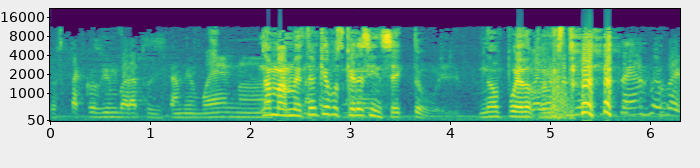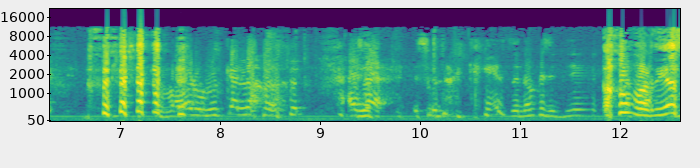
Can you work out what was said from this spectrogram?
los tacos bien baratos y están bien buenos. No mames, tengo que buscar ese insecto, güey. No puedo con esto. no existe eso, güey. Por favor, búscalo. O sea, su, ¿qué? su nombre se. Oh, por Dios.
